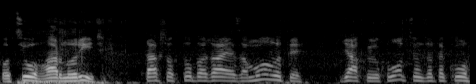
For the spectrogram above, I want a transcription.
оцю гарну річ. Так що, хто бажає замовити, дякую хлопцям за таку,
